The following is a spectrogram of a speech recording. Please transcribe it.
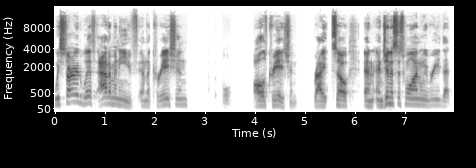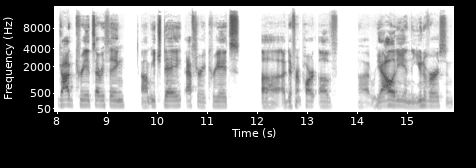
we started with Adam and Eve and the creation, all of creation, right? So, and and Genesis one, we read that God creates everything um, each day after He creates uh, a different part of uh, reality and the universe and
